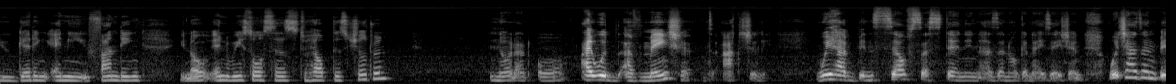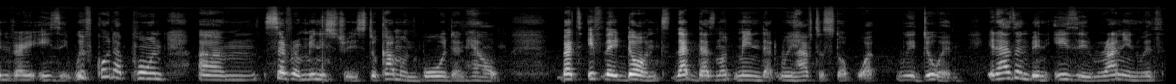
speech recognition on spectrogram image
you getting any funding, you know, any resources to help these children? Not at all. I would have mentioned actually we have been self-sustaining as an organization, which hasn't been very easy. We've called upon um, several ministries to come on board and help. But if they don't, that does not mean that we have to stop what we're doing. It hasn't been easy running with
